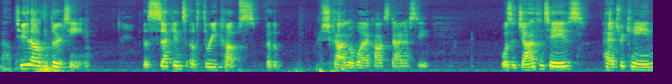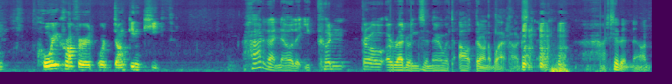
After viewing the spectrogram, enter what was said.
known. 2013, the second of three cups for the Chicago Blackhawks dynasty. Was it Jonathan Toews, Patrick Kane, Corey Crawford, or Duncan Keith? How did I know that you couldn't throw a Red Wings in there without throwing a Blackhawks in there? I should have known.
